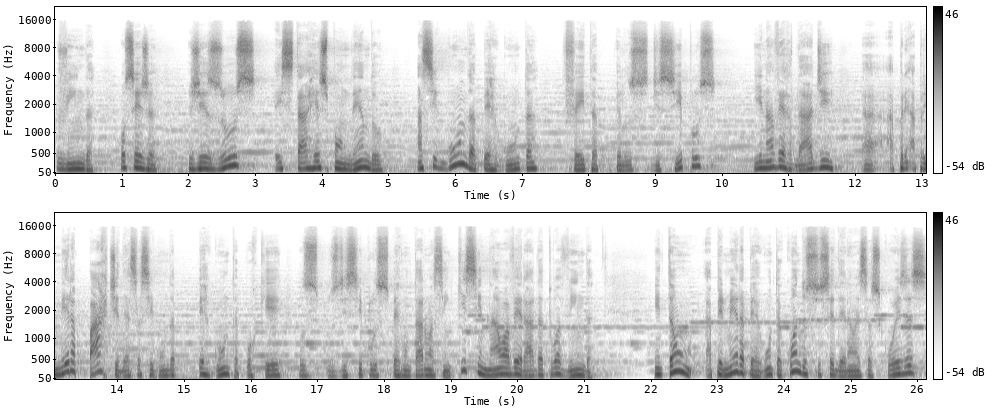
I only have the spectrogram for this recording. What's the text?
vinda. Ou seja, Jesus está respondendo a segunda pergunta feita pelos discípulos e, na verdade, a, a, a primeira parte dessa segunda pergunta, porque os, os discípulos perguntaram assim: Que sinal haverá da tua vinda? Então, a primeira pergunta, quando sucederão essas coisas?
